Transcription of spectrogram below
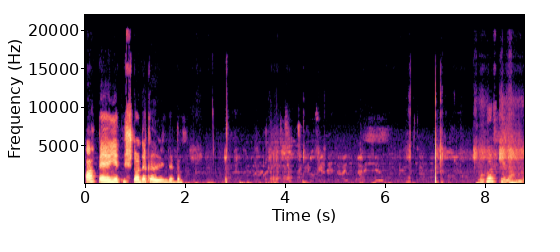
Ah be 74'e kadar indirdim. Çok öfkelendim.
